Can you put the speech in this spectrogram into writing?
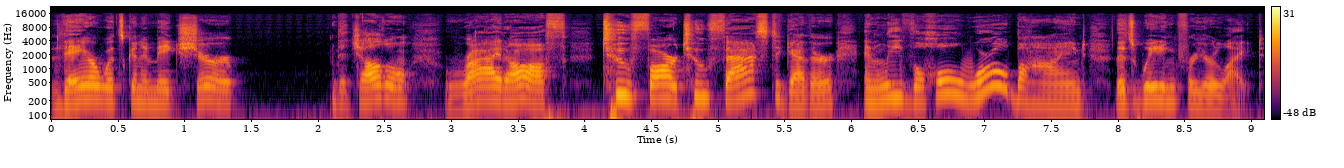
They are what's going to make sure that y'all don't ride off too far too fast together and leave the whole world behind that's waiting for your light.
